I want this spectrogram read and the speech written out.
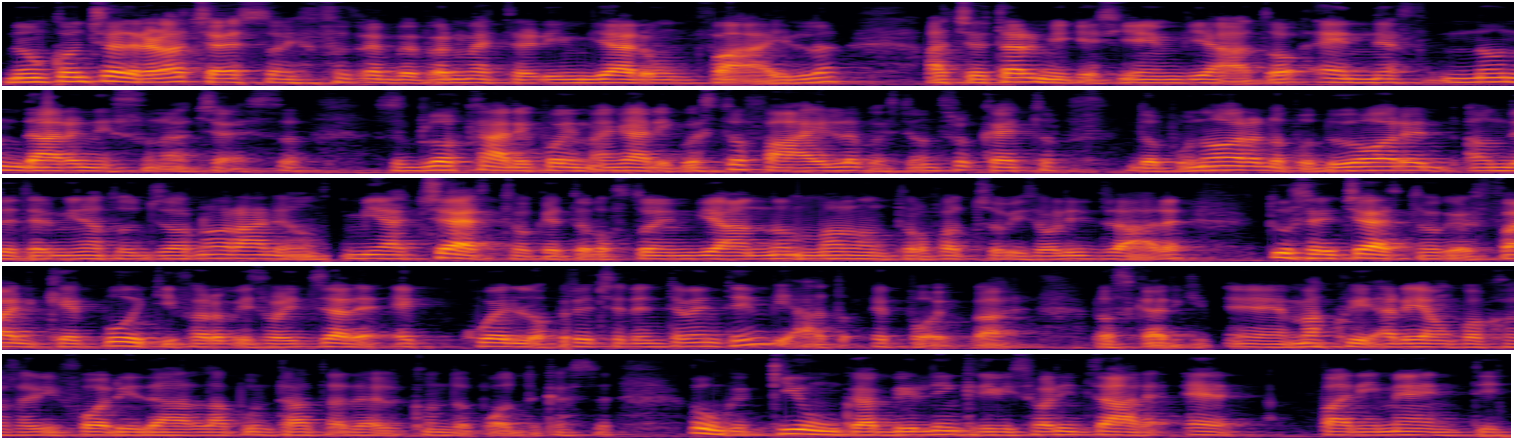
Non concedere l'accesso mi potrebbe permettere di inviare un file, accertarmi che sia inviato e ne- non dare nessun accesso. Sbloccare poi magari questo file, questo è un trucchetto, dopo un'ora, dopo due ore, a un determinato giorno orario, mi accerto che te lo sto inviando, ma non te lo faccio visualizzare. Tu sei certo che il file che poi ti farò visualizzare è quello precedentemente inviato e poi vabbè, lo scarichi. Eh, ma qui arriviamo a qualcosa di fuori dalla puntata del conto podcast. Comunque chiunque abbia il link di visualizzare e parimenti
